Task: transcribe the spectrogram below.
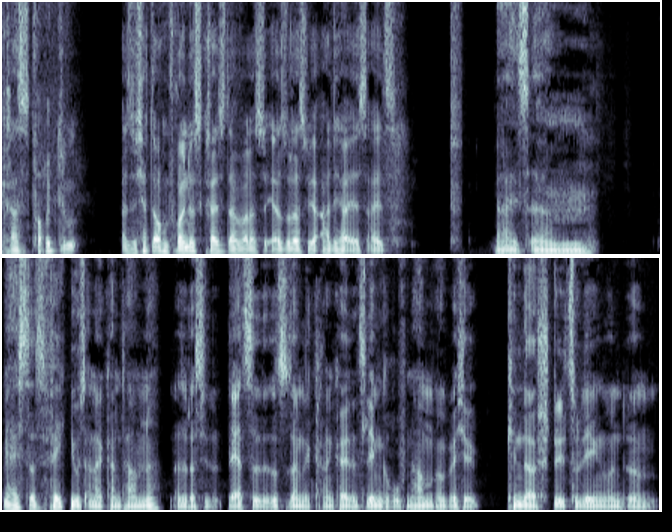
Krass. Verrückt. Du- Also ich hatte auch einen Freundeskreis, da war das eher so, dass wir ADHS als als ähm, wie heißt das Fake News anerkannt haben, ne? Also dass die Ärzte sozusagen eine Krankheit ins Leben gerufen haben, irgendwelche Kinder stillzulegen und ähm,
